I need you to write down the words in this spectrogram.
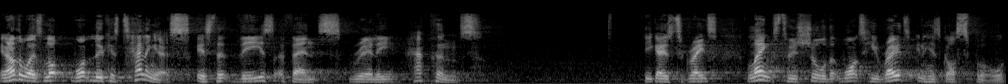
In other words, what Luke is telling us is that these events really happened. He goes to great lengths to ensure that what he wrote in his gospel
